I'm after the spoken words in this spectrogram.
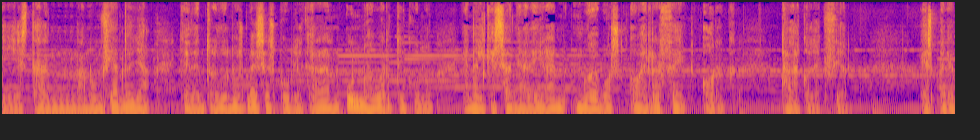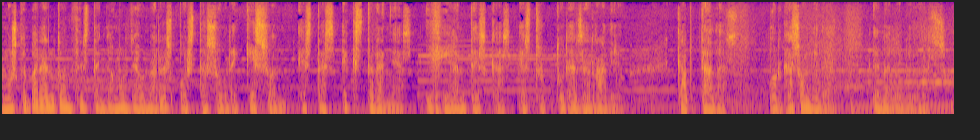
y están anunciando ya que dentro de unos meses publicarán un nuevo artículo en el que se añadirán nuevos ORC ORC a la colección. Esperemos que para entonces tengamos ya una respuesta sobre qué son estas extrañas y gigantescas estructuras de radio captadas por casualidad en el universo.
